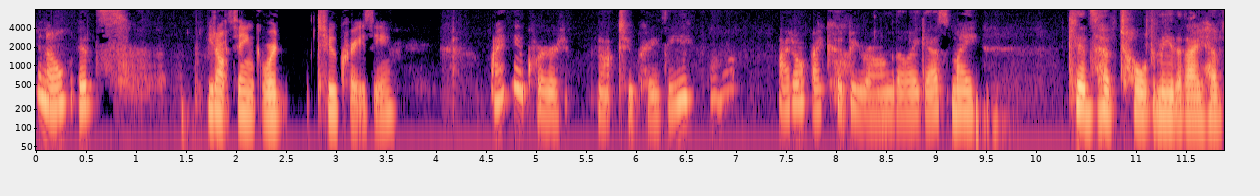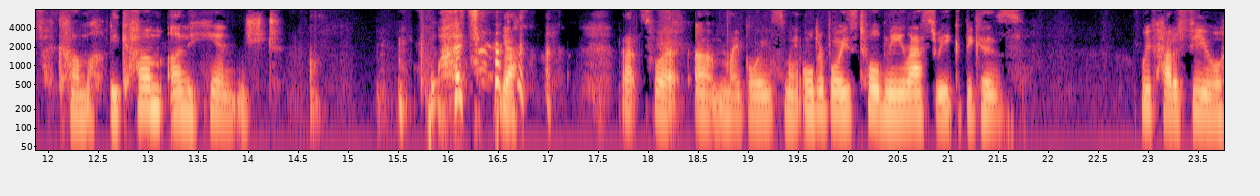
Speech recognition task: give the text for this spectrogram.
you know, it's. You don't think we're too crazy. I think we're not too crazy. I don't. I could be wrong though. I guess my kids have told me that I have come become unhinged. What? That's what um, my boys, my older boys, told me last week because we've had a few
